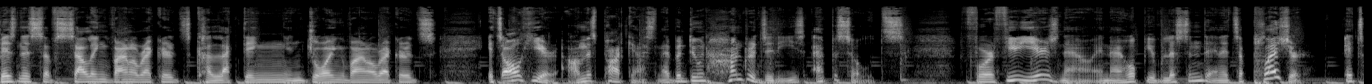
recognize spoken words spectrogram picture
business of selling vinyl records, collecting, enjoying vinyl records. It's all here on this podcast. And I've been doing hundreds of these episodes for a few years now, and I hope you've listened, and it's a pleasure. It's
